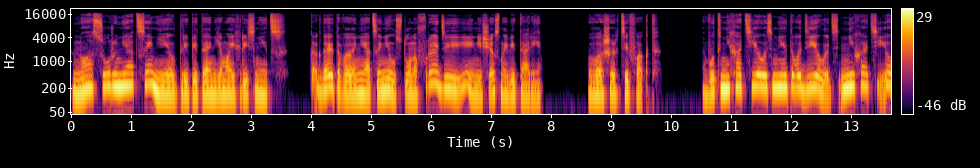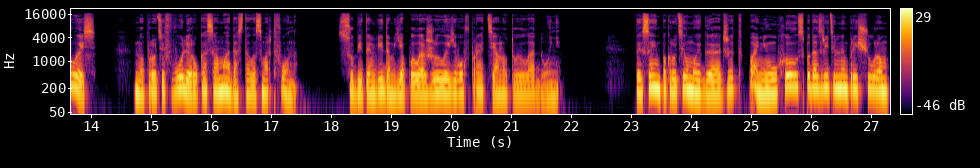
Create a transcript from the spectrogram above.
Но Асур не оценил трепетание моих ресниц, когда этого не оценил стонов Фредди и несчастной Витари. Ваш артефакт. Вот не хотелось мне этого делать, не хотелось. Но против воли рука сама достала смартфон. С убитым видом я положила его в протянутую ладонь. Тесайн покрутил мой гаджет, понюхал с подозрительным прищуром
